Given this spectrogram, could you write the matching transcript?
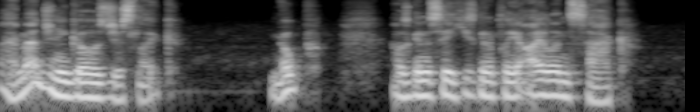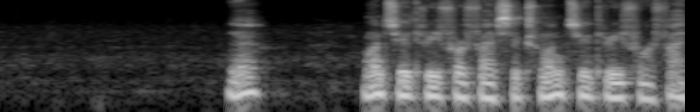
I imagine he goes just like, nope. I was going to say he's going to play Island Sack. Yeah. One, two, three, four, five, six. One, two, three, four, five.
